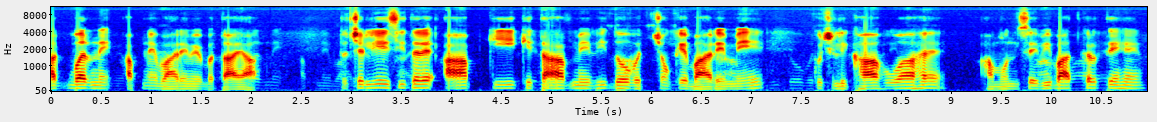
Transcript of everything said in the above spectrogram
अकबर ने अपने बारे में बताया। तो चलिए इसी तरह आपकी किताब में भी दो बच्चों के बारे में कुछ लिखा हुआ है। हम उनसे भी बात करते हैं।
